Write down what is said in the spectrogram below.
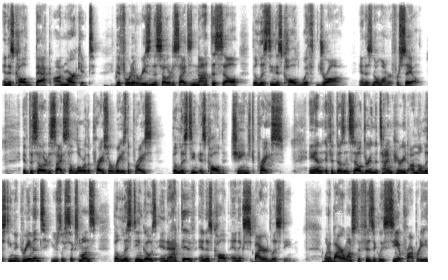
and is called back on market. If for whatever reason the seller decides not to sell, the listing is called withdrawn and is no longer for sale. If the seller decides to lower the price or raise the price, the listing is called changed price. And if it doesn't sell during the time period on the listing agreement, usually six months, the listing goes inactive and is called an expired listing. When a buyer wants to physically see a property,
